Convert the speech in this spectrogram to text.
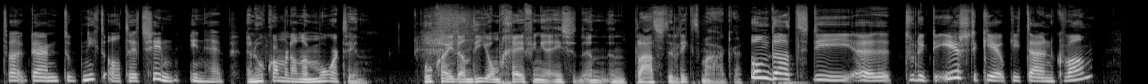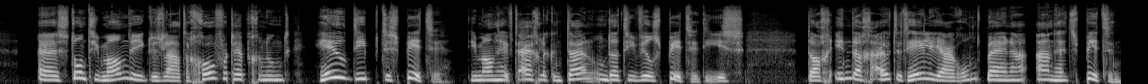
Terwijl ik daar natuurlijk niet altijd zin in heb. En hoe kwam er dan een moord in? Hoe kan je dan die omgeving eens een, een plaatsdelict maken? Omdat die, uh, toen ik de eerste keer op die tuin kwam... Uh, stond die man, die ik dus later Govert heb genoemd... heel diep te spitten. Die man heeft eigenlijk een tuin omdat hij wil spitten. Die is dag in dag uit het hele jaar rond bijna aan het spitten.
